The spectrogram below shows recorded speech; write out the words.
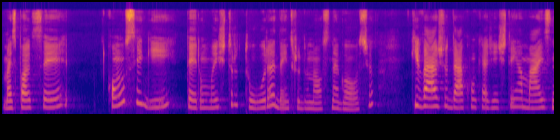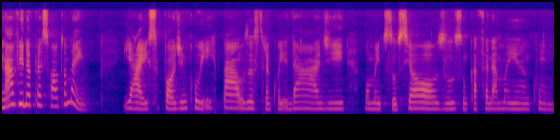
mas pode ser conseguir ter uma estrutura dentro do nosso negócio que vai ajudar com que a gente tenha mais na vida pessoal também. E aí isso pode incluir pausas, tranquilidade, momentos ociosos, um café da manhã com,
